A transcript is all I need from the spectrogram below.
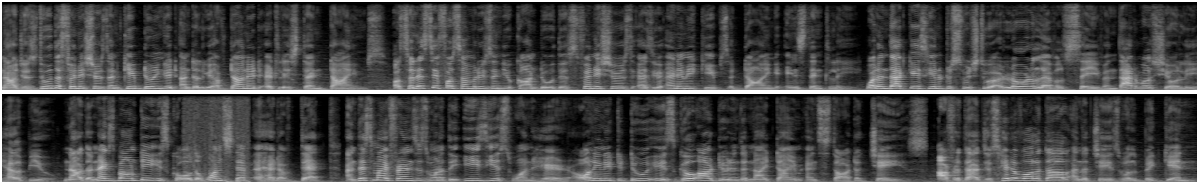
Now just do the finishers and keep doing it until you have done it at least 10 times. Also let's say for some reason you can't do these finishers as your enemy keeps dying instantly. Well in that case you need to switch to a lower level save and that will surely help you. Now the next bounty is called the one step ahead of death. And this my friends is one of the easiest one here. All you need to do is go out during the night time and start a chase. After that just hit a volatile and the chase will begin.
